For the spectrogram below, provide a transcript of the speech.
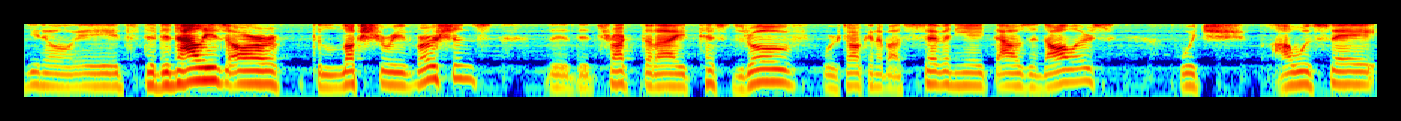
you know, it's the Denali's are the luxury versions. The the truck that I test drove, we're talking about seventy eight thousand dollars, which I would say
